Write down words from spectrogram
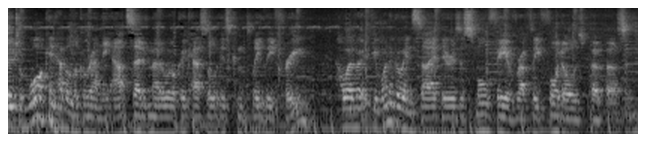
So to walk and have a look around the outside of Maruoka Castle is completely free. However, if you want to go inside, there is a small fee of roughly $4 per person.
